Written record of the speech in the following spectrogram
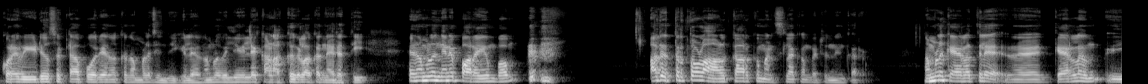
കുറേ വീഡിയോസ് ഇട്ടാൽ പോരെ എന്നൊക്കെ നമ്മൾ ചിന്തിക്കില്ലേ? നമ്മൾ വലിയ വലിയ കണക്കുകളൊക്കെ നിരത്തി. നമ്മളിങ്ങനെ പറയുമ്പം അത് എത്രത്തോളം ആൾക്കാർക്ക് മനസ്സിലാക്കാൻ പറ്റും നിങ്ങൾക്കറിയാം? നമ്മൾ കേരളത്തിലെ കേരളം ഈ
